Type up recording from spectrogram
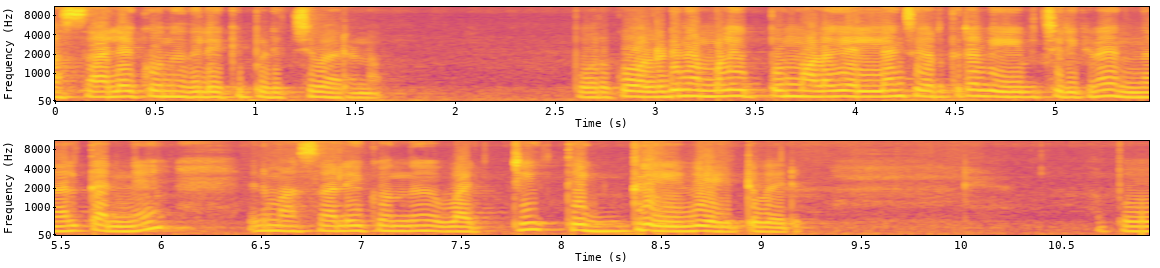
മസാലയൊക്കെ ഒന്ന് ഇതിലേക്ക് പിടിച്ച് വരണം. പോർക്ക് ഓൾറെഡി നമ്മൾ ഇപ്പം മുളക് എല്ലാം ചേർത്തിട്ട് വേവിച്ചിരിക്കണം. എന്നാൽ തന്നെ ഇതിന് മസാലയൊക്കെ ഒന്ന് വറ്റി തിക് ഗ്രേവി ആയിട്ട് വരും. അപ്പോൾ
